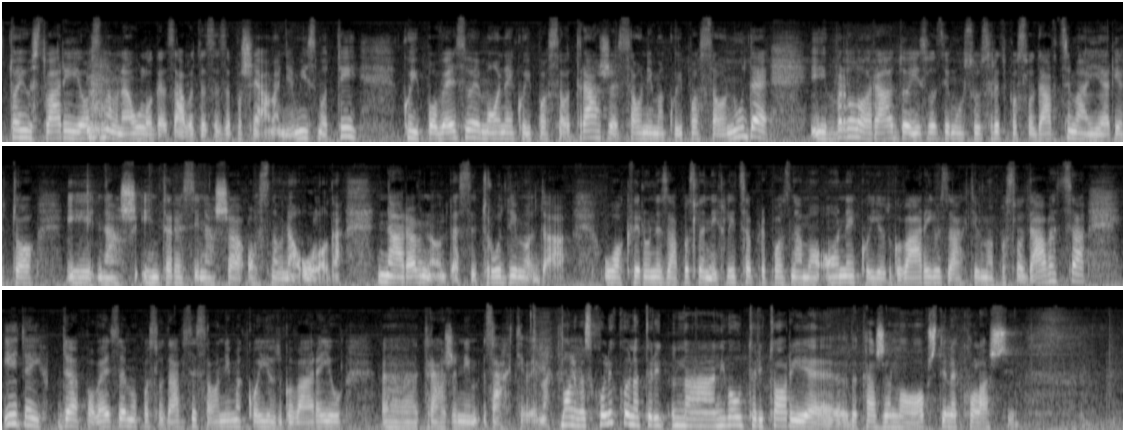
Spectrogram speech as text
To je u stvari i osnovna uloga Zavoda za zapošljavanje. Mi smo ti koji povezujemo one koji posao traže sa onima koji posao nude i vrlo rado izlazimo u susret poslodavcima jer je to i naš interes i naša osnovna uloga. Naravno da se trudimo da u okviru nezaposlenih lica prepoznamo one koji odgovaraju zahtjevima poslodavaca i da ih da povezujemo poslodavce sa onima koji odgovaraju e, traženim zahtjevima. Molim vas, koliko na, na nivou teritorije, da kažemo, opštine Kolašin,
